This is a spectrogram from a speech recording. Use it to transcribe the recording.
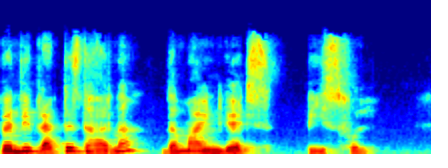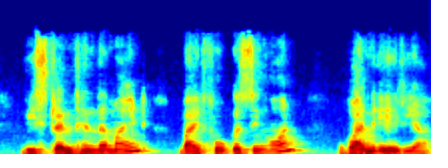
When we practice dharana, the mind gets peaceful. We strengthen the mind by focusing on one area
